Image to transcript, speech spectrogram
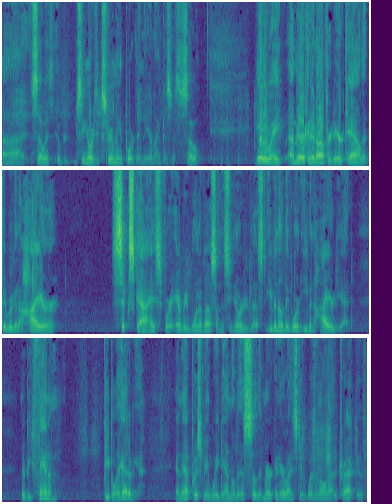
Uh, so it's, seniority is extremely important in the airline business. So anyway, American had offered AirCal that they were going to hire six guys for every one of us on the seniority list, even though they weren't even hired yet. There'd be phantom people ahead of you. And that pushed me way down the list, so the American Airlines deal wasn't all that attractive.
